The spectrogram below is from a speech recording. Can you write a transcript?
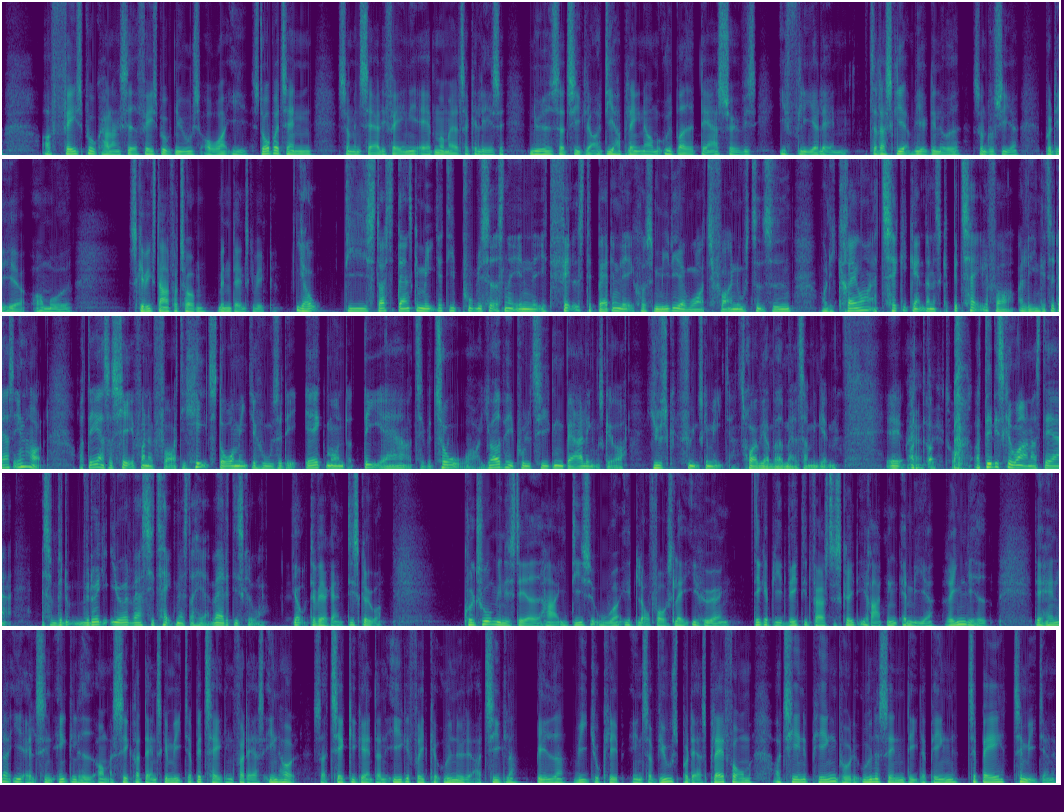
og Facebook har lanceret Facebook News over i Storbritannien som en særlig fan i appen, hvor man altså kan læse nyhedsartikler, og de har planer om at udbrede deres service i flere lande. Så der sker virkelig noget, som du siger, på det her område. Skal vi ikke starte fra toppen med den danske vinkel? Jo, de største danske medier de publicerede sådan en, et fælles debatindlæg hos Media Watch for en uges tid siden, hvor de kræver, at tech-giganterne skal betale for at linke til deres indhold. Og det er altså cheferne for de helt store mediehuse, det er Egmont og DR og TV2 og JP-politikken, Berlingske og Jysk Fynske Medier. Tror jeg, vi har været med alle sammen igennem. Øh, ja, og, det, og, og det, de skriver, Anders, det er, altså, vil, du, vil du ikke i øvrigt være citatmester her? Hvad er det, de skriver? Jo, det vil jeg gerne. De skriver, Kulturministeriet har i disse uger et lovforslag i høring. Det kan blive et vigtigt første skridt i retning af mere rimelighed. Det handler i al sin enkelhed om at sikre danske medier betaling for deres indhold, så tech-giganterne ikke frit kan udnytte artikler, billeder, videoklip, interviews på deres platforme og tjene penge på det, uden at sende en del af pengene tilbage til medierne.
